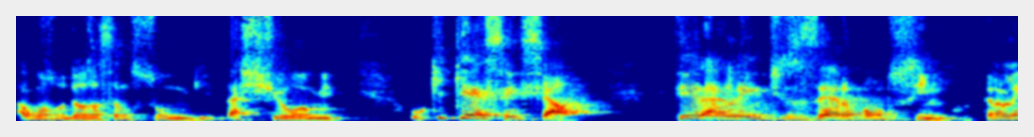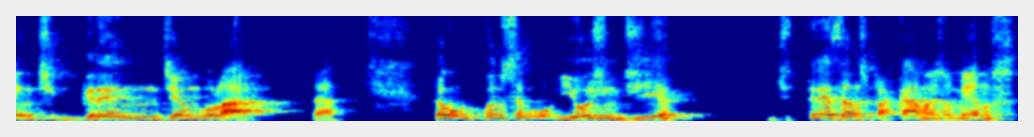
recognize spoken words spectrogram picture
alguns modelos da Samsung, da Xiaomi. O que, que é essencial? Ter a lente 0.5, ter a lente grande angular. Tá? Então, quando você. E hoje em dia, de três anos para cá, mais ou menos,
